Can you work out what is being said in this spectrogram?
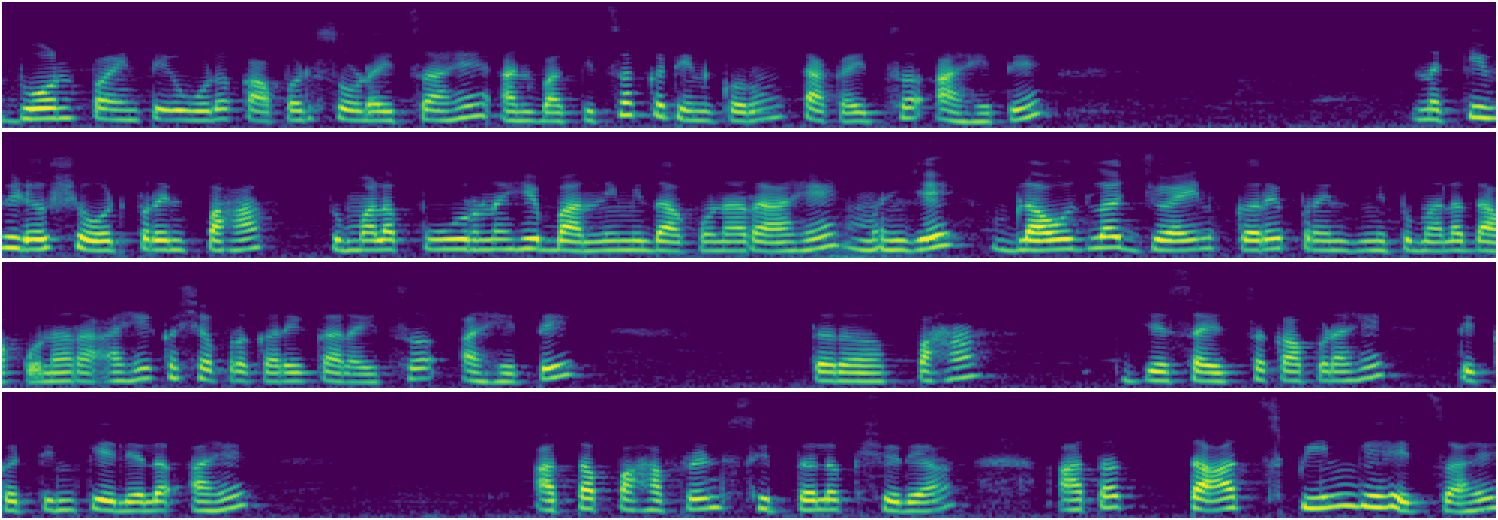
दोन पॉईंट एवढं कापड सोडायचं आहे आणि बाकीचं कठीण करून टाकायचं आहे ते. नक्की व्हिडिओ शेवटपर्यंत पहा. तुम्हाला पूर्ण हे बांधणी मी दाखवणार आहे. म्हणजे ब्लाऊजला जॉईन करेपर्यंत मी तुम्हाला दाखवणार आहे कशा प्रकारे करायचं आहे ते. तर पहा जे साईडचं कापड आहे ते कटिंग केलेलं आहे. आता पहा फ्रेंड्स शीतलक्ष लक्ष द्या. आता टाच पिन घ्यायचं आहे.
